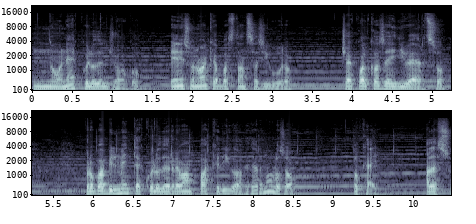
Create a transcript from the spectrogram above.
non è quello del gioco e ne sono anche abbastanza sicuro. C'è qualcosa di diverso. Probabilmente è quello del Revan Pack di Goketer, non lo so. Ok, adesso,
